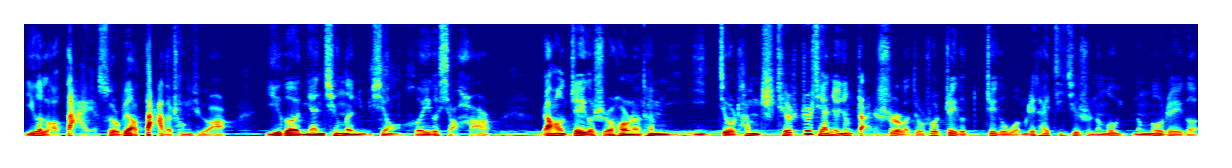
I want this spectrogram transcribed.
一个老大爷岁数比较大的程序员，一个年轻的女性和一个小孩儿。然后这个时候呢，他们一就是他们其实之前就已经展示了，就是说这个这个我们这台机器是能够能够这个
